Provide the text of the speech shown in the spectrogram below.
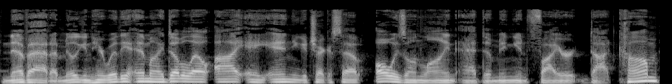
Nevada. Millian here with you, M-I-L-L-I-A-N. You can check us out always online at dominionfire.com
